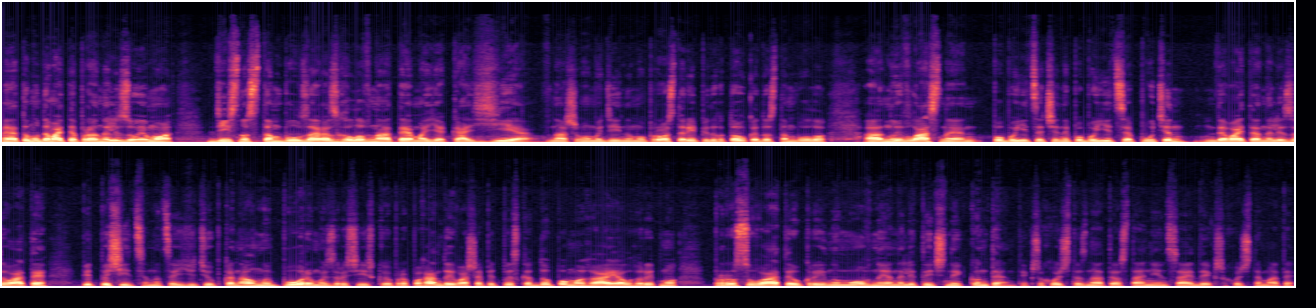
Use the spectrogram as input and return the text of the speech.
Е, Тому давайте проаналізуємо. Дійсно, Стамбул зараз головна тема, яка є в нашому медійному просторі. Підготовка до Стамбулу. А ну і власне, побоїться чи не побоїться Путін. Давайте аналізувати. Підпишіться на цей YouTube канал. Ми боремось з російською пропагандою. і Ваша підписка допомагає алгоритму просувати україномовний аналітичний контент. Якщо хочете знати останні інсайди, якщо хочете мати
